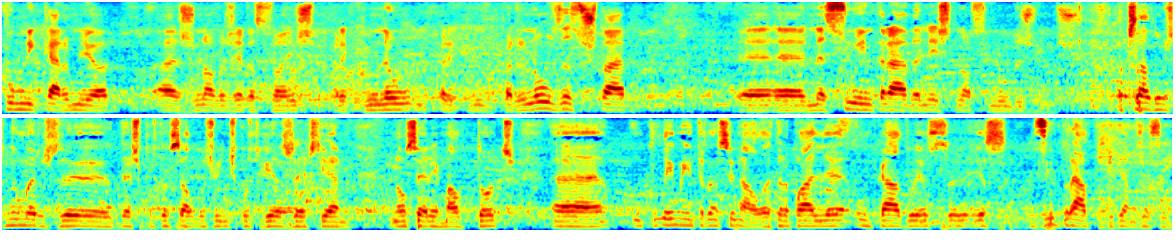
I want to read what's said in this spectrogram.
comunicar melhor às novas gerações para, que não, para, que, para não os assustar Uh, na sua entrada neste nosso mundo dos vinhos. Apesar dos números da exportação dos vinhos portugueses este ano não serem mal de todos, uh, o clima internacional atrapalha um bocado esse, esse desidrato, digamos assim.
